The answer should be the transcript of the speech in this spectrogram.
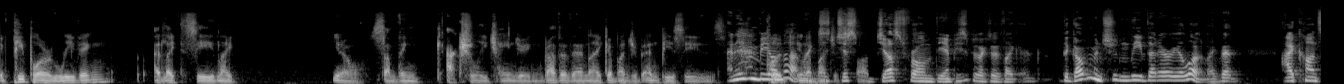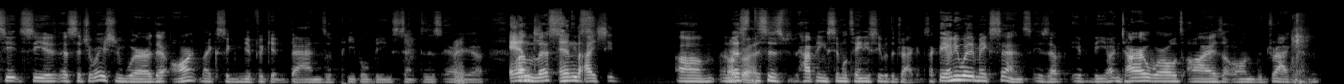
if people are leaving, I'd like to see like, you know, something actually changing rather than like a bunch of NPCs. and even beyond that, like just just, from the NPC perspective, like the government shouldn't leave that area alone. Like that, I can't see see a, a situation where there aren't like significant bands of people being sent to this area, And Unless and I see um, Oh, unless ahead. this is happening simultaneously with the dragons. Like the only way it makes sense is that if the entire world's eyes are on the dragon,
